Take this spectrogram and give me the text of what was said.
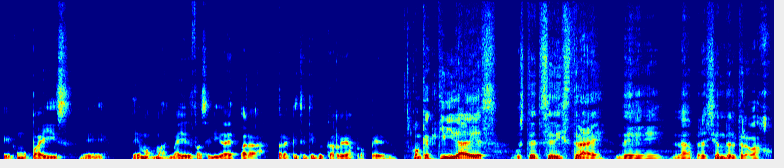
que como país eh, demos más, mayores facilidades para, para que este tipo de carreras prosperen. ¿Con qué actividades usted se distrae de la presión del trabajo?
